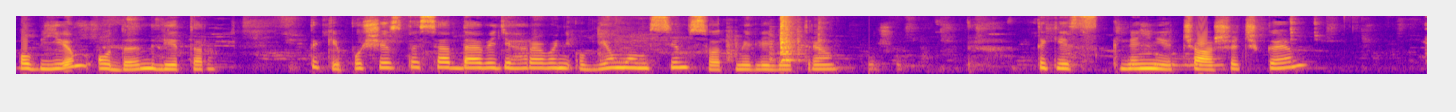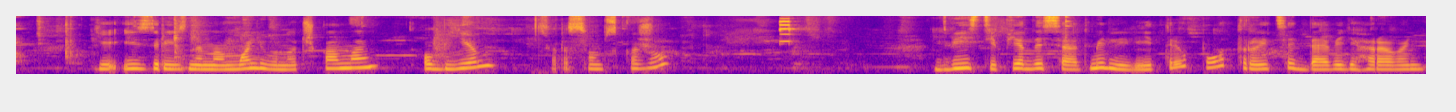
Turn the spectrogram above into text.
Об'єм 1 літр. Такі по 69 гривень, об'ємом 700 мл. Такі скляні чашечки є із різними малюночками. Об'єм, зараз вам скажу. 250 мл по 39 гривень.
